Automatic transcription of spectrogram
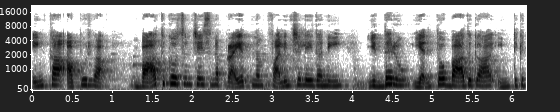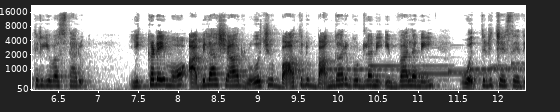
ఇంకా అపూర్వ బాతు కోసం చేసిన ప్రయత్నం ఫలించలేదని ఇద్దరూ ఎంతో బాధగా ఇంటికి తిరిగి వస్తారు. ఇక్కడేమో అభిలాష రోజు బాతును బంగారు గుడ్లని ఇవ్వాలని ఒత్తిడి చేసేది.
